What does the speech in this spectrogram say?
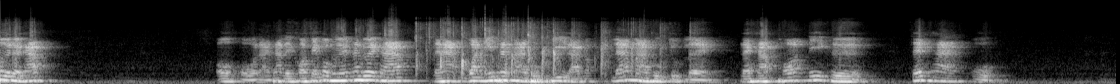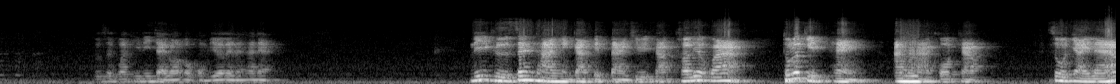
มือเลยครับ โอ้โห หลายท่านเลยขอเสียงปรบมือให้ท่านด้วยครับ นะฮะ วันนี้ท่านมาถูกที่แล้ว และมาถูกจุดเลยนะครับ เพราะนี่คือ เส้นทางโอ้รู้สึกว่าที่นี่ใจร้อนกว่าผมเยอะเลยนะฮะเนี่ย นี่คือเส้นทางแห่งการเปลี่ยนแปลงชีวิตครับ เขาเรียกว่าธุรกิจแห่งอนาคตครับ ส่วนใหญ่แล้ว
